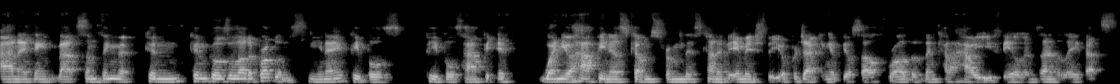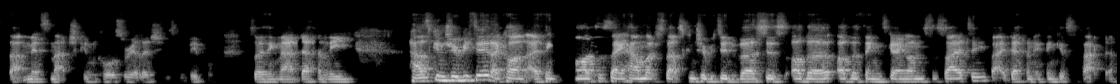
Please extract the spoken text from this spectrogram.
and I think that's something that can can cause a lot of problems. You know, people's people's happy if when your happiness comes from this kind of image that you're projecting of yourself rather than kind of how you feel internally, that's that mismatch can cause real issues for people. So I think that definitely has contributed. I can't. I think hard to say how much that's contributed versus other other things going on in society, but I definitely think it's a factor.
